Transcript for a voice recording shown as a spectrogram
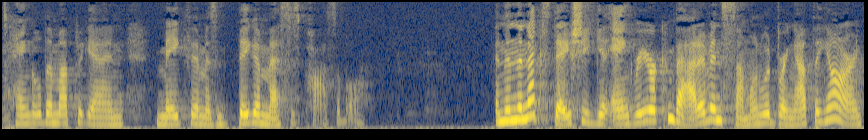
tangle them up again, make them as big a mess as possible. And then the next day, she'd get angry or combative, and someone would bring out the yarn,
